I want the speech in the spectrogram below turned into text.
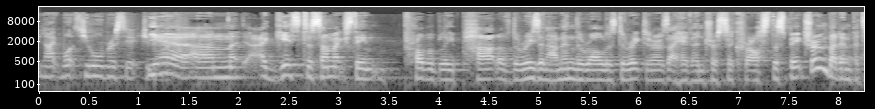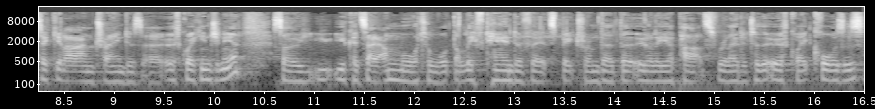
like, what's your research about? Yeah, um, I guess to some extent, probably part of the reason I'm in the role as director is I have interests across the spectrum, but in particular, I'm trained as an earthquake engineer. So you, you could say I'm more toward the left hand of that spectrum, the, the earlier parts related to the earthquake causes.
